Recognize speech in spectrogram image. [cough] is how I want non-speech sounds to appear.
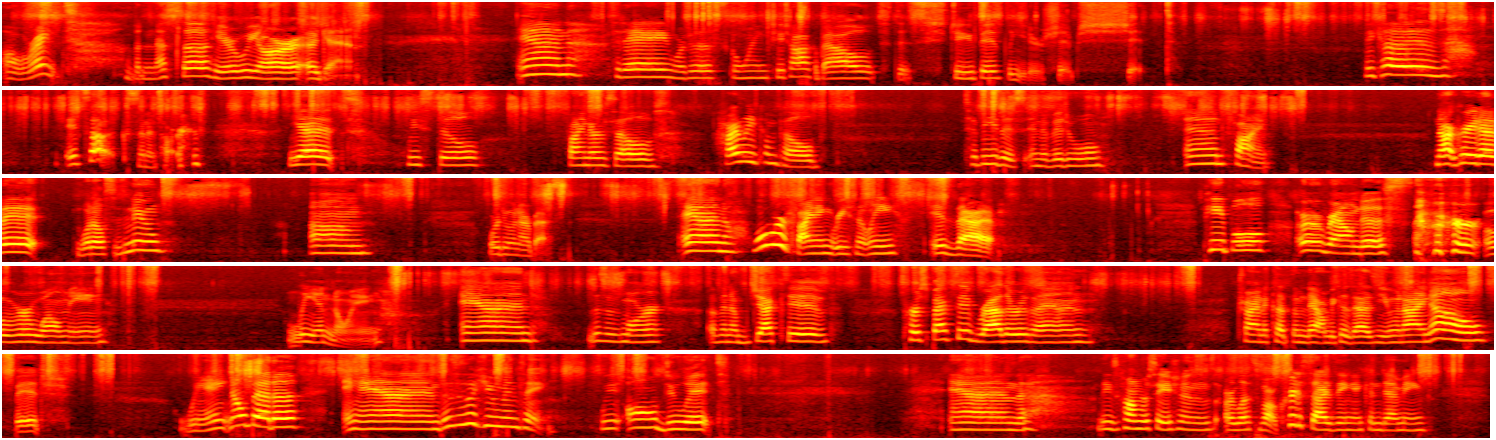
All right, Vanessa, here we are again. And today we're just going to talk about this stupid leadership shit. Because it sucks and it's hard. [laughs] Yet we still find ourselves highly compelled to be this individual and fine not great at it. What else is new? Um, we're doing our best. And what we're finding recently is that people around us [laughs] are overwhelmingly annoying. And this is more of an objective perspective rather than trying to cut them down because as you and I know, bitch, we ain't no better and this is a human thing. We all do it. And these conversations are less about criticizing and condemning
